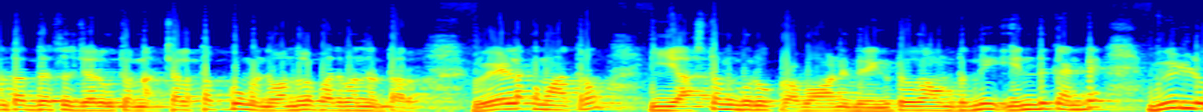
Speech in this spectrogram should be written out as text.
అంతర్దశలు జరుగుతున్న చాలా తక్కువ మంది వందల పది మంది ఉంటారు. వీళ్ళకి మాత్రం ఈ అష్టం గురువు ప్రభావం అనేది నెగిటివ్గా ఉంటుంది. ఎందుకంటే వీళ్ళు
